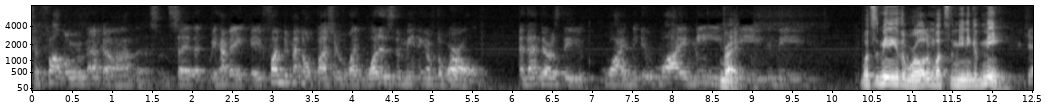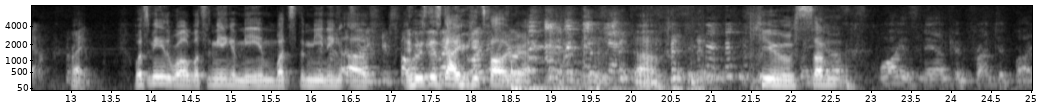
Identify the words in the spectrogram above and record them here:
to follow Rebecca on this and say that we have a, a fundamental question of like what is the meaning of the world, and then there's the why me, why me Right. in the, in the what's the meaning of the world and what's the meaning of me? yeah. Right. What's the meaning of the world? What's the meaning of me? And what's the meaning who of and who's this guy who Who keeps following me around? yeah. Um, Hugh, some he asks, why is man confronted by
